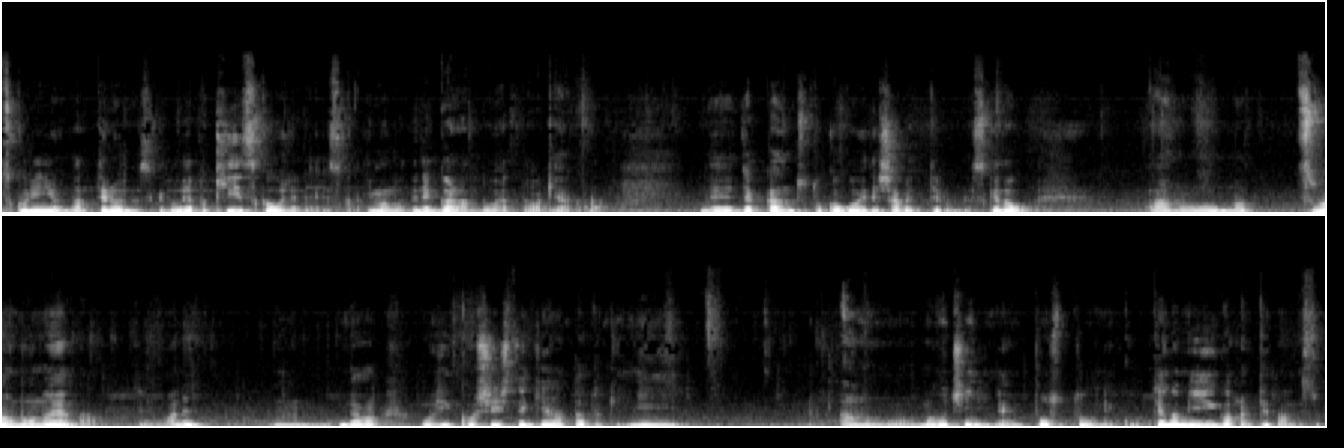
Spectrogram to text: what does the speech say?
作りにはなってるんですけどやっぱ気使うじゃないですか。今までねガランドをやったわけやから。で若干ちょっと小声で喋ってるんですけどあのまあつわものやなっていうのはね、うん、であのお引越ししてきはった時にあの、まあ、うちにねポストにこう手紙が入ってたんですよ。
